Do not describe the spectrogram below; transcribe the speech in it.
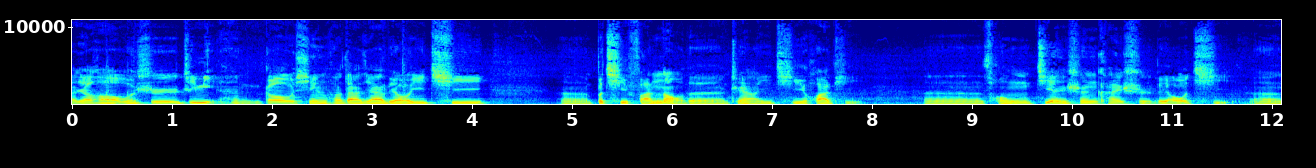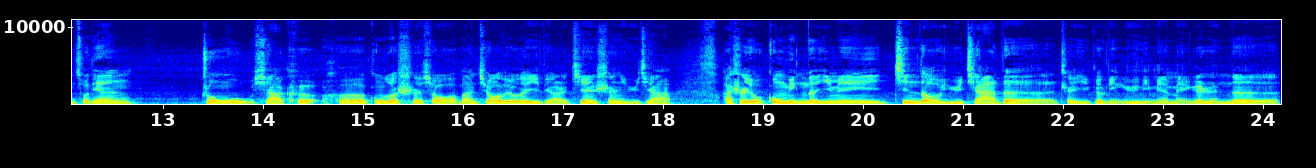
大家好，我是 Jimmy，很高兴和大家聊一期，嗯，不起烦恼的这样一期话题。嗯，从健身开始聊起。嗯，昨天中午下课和工作室的小伙伴交流了一点健身瑜伽，还是有共鸣的。因为进到瑜伽的这一个领域里面，每个人的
